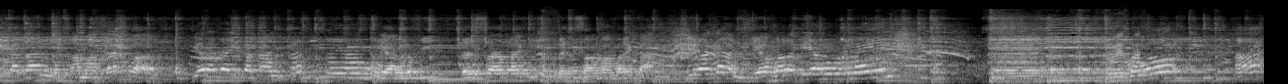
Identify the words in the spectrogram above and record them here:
ikatan bersama satwa. Biar ada ikatan kasih sayang yang lebih besar lagi bersama mereka. Silakan, siapa lagi yang mau bermain? Monggo. Ah,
